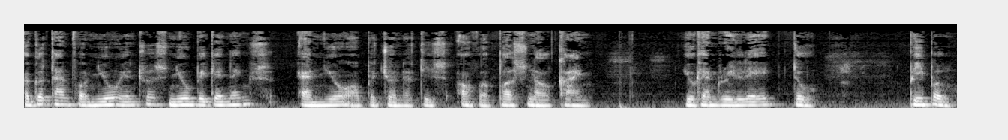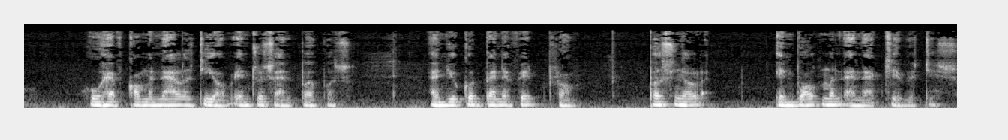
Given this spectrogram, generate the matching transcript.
A good time for new interests, new beginnings, and new opportunities of a personal kind. You can relate to people who have commonality of interest and purpose, and you could benefit from personal involvement and activities.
